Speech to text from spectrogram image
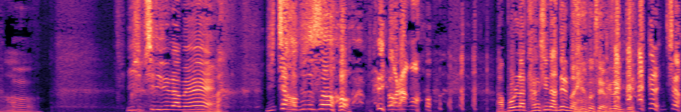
어. 27일이라며 아, 이 차가 없어졌어. 빨리 오라고. 아 몰라 당신 아들 막 이러면서 여기서 이제 그렇죠.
